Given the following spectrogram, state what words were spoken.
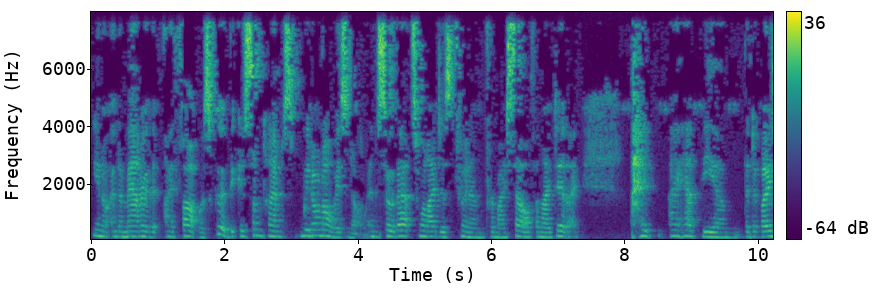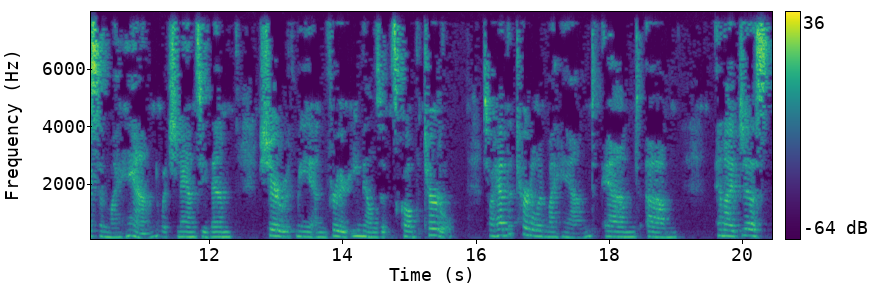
you know in a manner that I thought was good because sometimes we don't always know. And so that's when I just tune in for myself and I did. I I I had the um the device in my hand which Nancy then shared with me in further emails. It's called the turtle. So I had the turtle in my hand and um and I just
